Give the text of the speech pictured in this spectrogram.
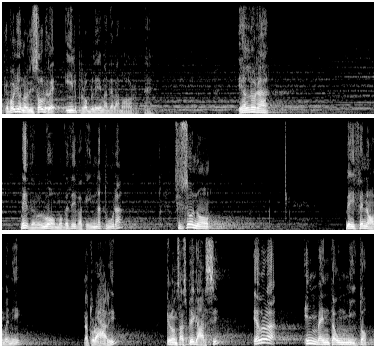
che vogliono risolvere il problema della morte. E allora vedono, l'uomo vedeva che in natura ci sono dei fenomeni naturali che non sa spiegarsi e allora inventa un mito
